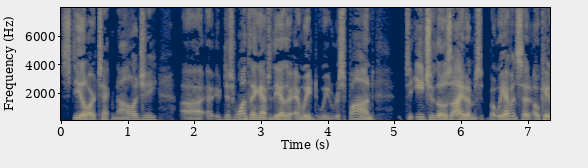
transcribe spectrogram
steal our technology, uh, just one thing after the other, and we we respond to each of those items. But we haven't said, okay,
